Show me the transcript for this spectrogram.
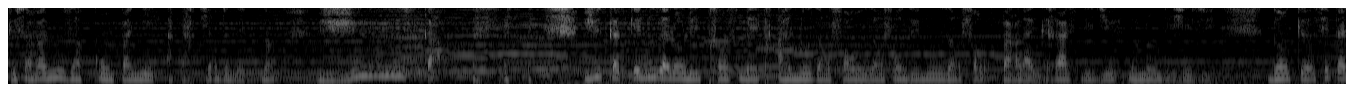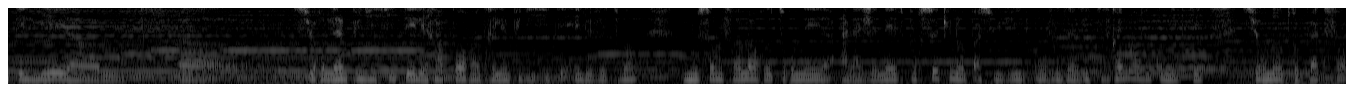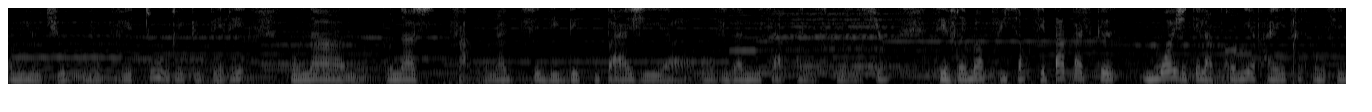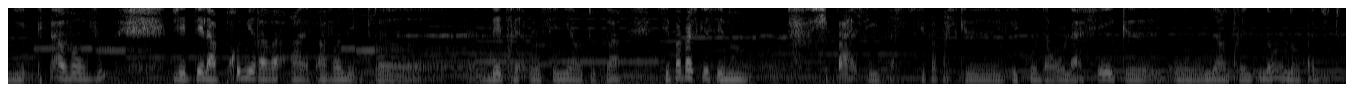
que ça va nous accompagner à partir de maintenant jusqu'à jusqu'à ce que nous allons les transmettre à nos enfants, aux enfants de nos enfants, par la grâce de Dieu, au nom de Jésus. Donc cet atelier sur l'impudicité, les rapports entre l'impudicité et le vêtement, nous sommes vraiment retournés à la Genèse. Pour ceux qui n'ont pas suivi, on vous invite vraiment à vous connecter sur notre plateforme YouTube où vous pouvez tout récupérer. On a, on a, enfin, on a fait des découpages et euh, on vous a mis ça à disposition. C'est vraiment puissant. C'est pas parce que moi j'étais la première à être enseignée avant vous. J'étais la première avant, euh, d'être enseignée en tout cas. C'est pas parce que c'est je sais pas, c'est pas parce que l'écho d'en haut l'a fait que on est en train. Non, non, pas du tout.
